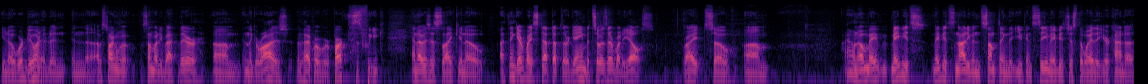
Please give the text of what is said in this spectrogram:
you know we're doing it. And and uh, I was talking with somebody back there um, in the garage, back where we were parked this week, and I was just like, you know, I think everybody stepped up their game, but so has everybody else, right? So. Um, I don't know. Maybe maybe it's maybe it's not even something that you can see. Maybe it's just the way that you're kind of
